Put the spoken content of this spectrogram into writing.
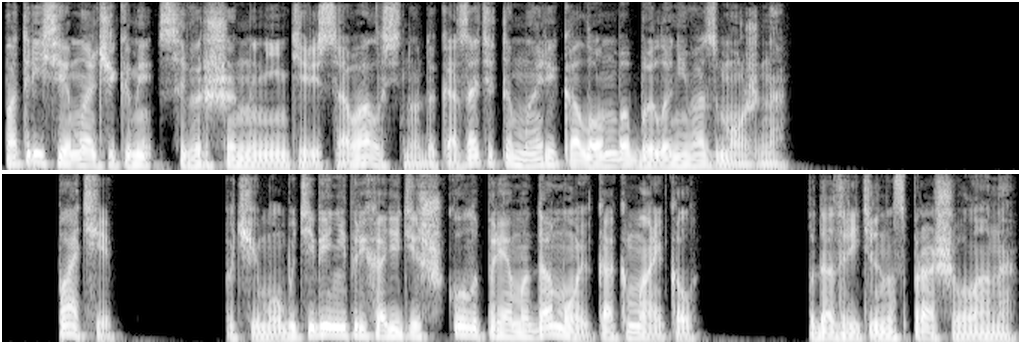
Патрисия мальчиками совершенно не интересовалась, но доказать это Мэри Коломбо было невозможно. «Пати, «Почему бы тебе не приходить из школы прямо домой, как Майкл?» — подозрительно спрашивала она.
